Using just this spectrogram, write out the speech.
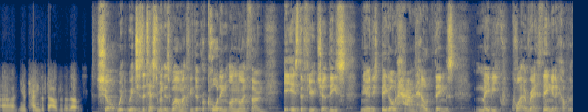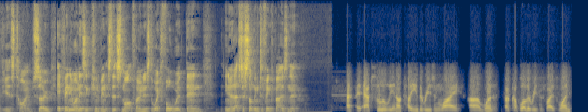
uh, you know, tens of thousands of those. Sure, which is a testament as well, Matthew, that recording on an iPhone it is the future. These, you know, these big old handheld things may be quite a rare thing in a couple of years' time. So if anyone isn't convinced that smartphone is the way forward, then you know that's just something to think about, isn't it? Absolutely, and I'll tell you the reason why. Uh, one, a couple other reasons why is one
